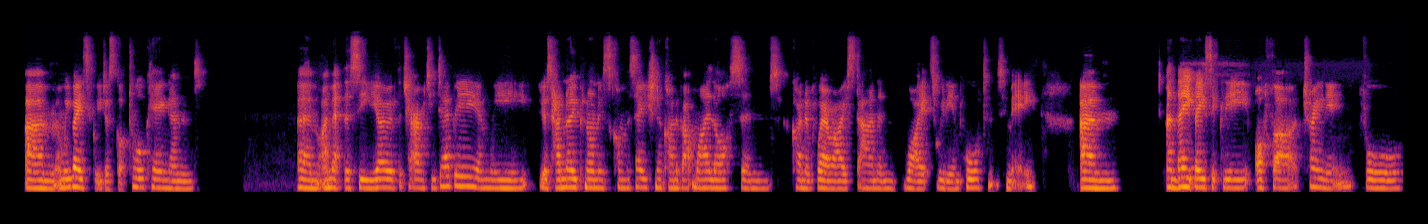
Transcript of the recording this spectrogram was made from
Um, and we basically just got talking and um, I met the CEO of the charity, Debbie, and we just had an open, honest conversation kind of about my loss and kind of where I stand and why it's really important to me. Um, and they basically offer training for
